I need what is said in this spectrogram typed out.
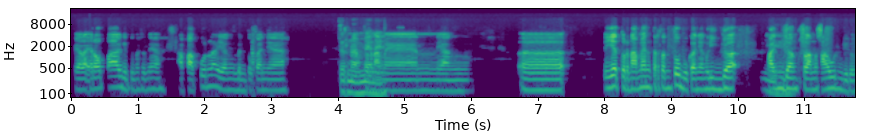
piala Eropa gitu maksudnya apa pun lah yang bentukannya Turnamen. ya. turnamen yang eh iya turnamen tertentu bukan yang liga Iya. panjang selama setahun gitu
